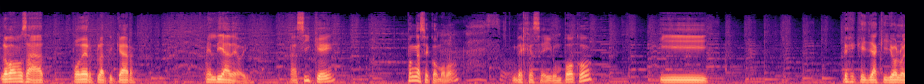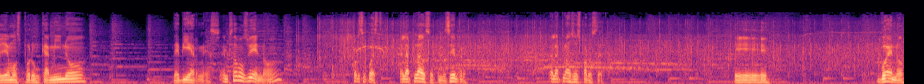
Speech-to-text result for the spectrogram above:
lo vamos a poder platicar el día de hoy. Así que póngase cómodo, déjese ir un poco y deje que Jack y yo lo llevemos por un camino de viernes. Empezamos bien, ¿no? Por supuesto. El aplauso, como siempre. El aplauso es para usted. Eh, bueno,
